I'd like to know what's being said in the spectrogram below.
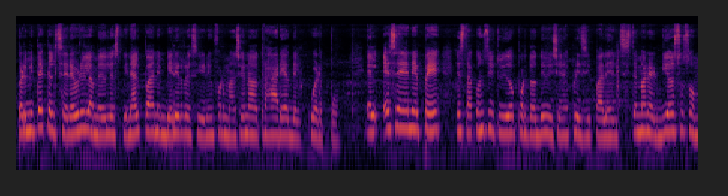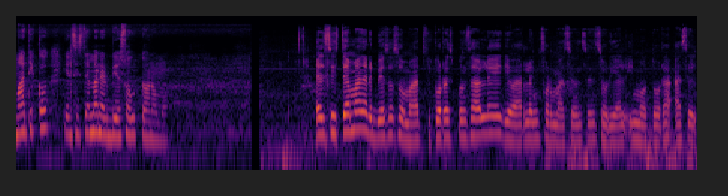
Permite que el cerebro y la médula espinal puedan enviar y recibir información a otras áreas del cuerpo. El SNP está constituido por dos divisiones principales, el sistema nervioso somático y el sistema nervioso autónomo. El sistema nervioso somático responsable de llevar la información sensorial y motora hacia el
